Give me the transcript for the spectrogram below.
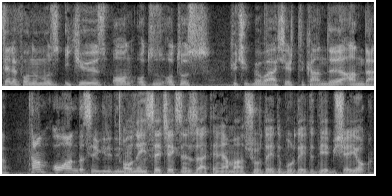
Telefonumuz 210 30 30. Küçük mübaşir tıkandığı anda Tam o anda sevgili dinleyiciler. Onu hissedeceksiniz zaten ama şuradaydı buradaydı diye bir şey yok.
